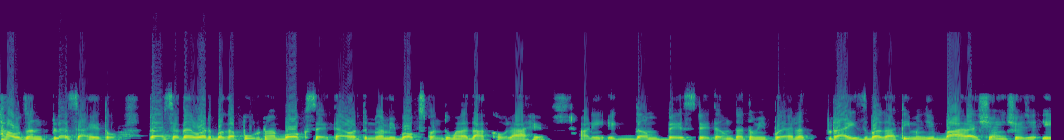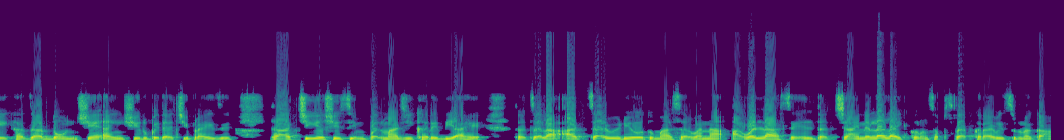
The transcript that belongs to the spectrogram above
थाउजंड प्लस आहे तो. तर असं त्यावर बघा पूर्ण बॉक्स आहे. त्यावर तुम्ही आम्ही बॉक्स पण तुम्हाला दाखवला आहे. आणि एकदम बेस्ट आहे. त्यानंतर तुम्ही परत प्राइस बघा. ती म्हणजे बाराशे ऐंशी म्हणजे एक हजार दोनशे ऐंशी रुपये त्याची प्राइस आहे. तर आजची अशी सिंपल माझी खरेदी आहे. तर चला आजचा व्हिडिओ तुम्हाला सर्वांना आवडला असेल तर चॅनलला लाईक करून सबस्क्राईब करायला विसरू नका.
